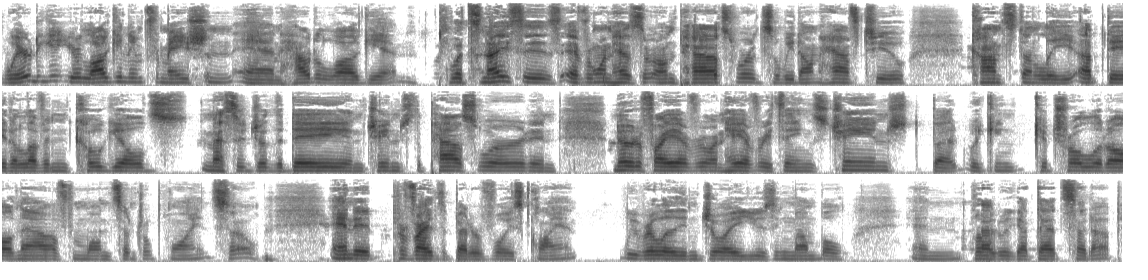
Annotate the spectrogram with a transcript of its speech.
where to get your login information and how to log in. What's nice is everyone has their own password, so we don't have to constantly update 11 co-guilds message of the day and change the password and notify everyone, hey, everything's changed, but we can control it all now from one central point. So, and it provides a better voice client. We really enjoy using Mumble and glad we got that set up.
